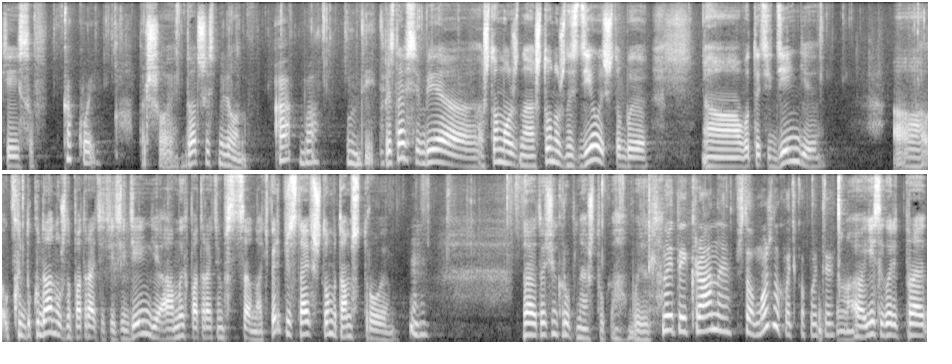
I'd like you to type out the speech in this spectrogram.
кейсов. Какой? Большой. 26 миллионов. Обалдеть. Представь себе, что можно, что нужно сделать, чтобы а, вот эти деньги, а, куда, куда нужно потратить эти деньги, а мы их потратим в сцену. А теперь представь, что мы там строим. Да, это очень крупная штука будет. Ну, это экраны. Что, можно хоть какой-то? А, Если говорить про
